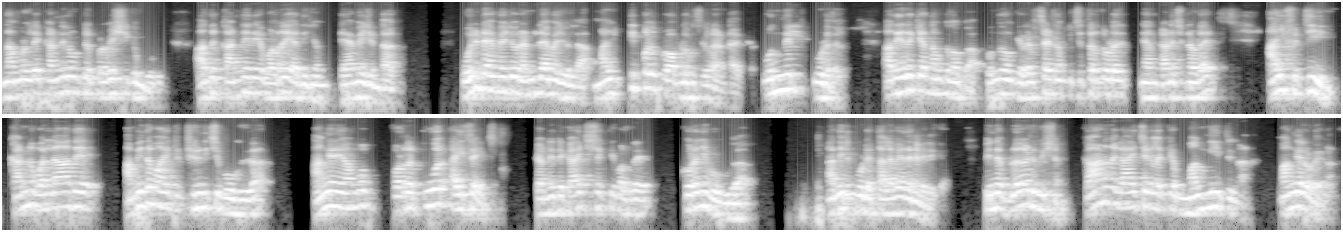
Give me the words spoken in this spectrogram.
നമ്മളുടെ കണ്ണിലോട്ട് പ്രവേശിക്കുമ്പോൾ അത് കണ്ണിനെ വളരെയധികം ഡാമേജ് ഉണ്ടാക്കും. ഒരു ഡാമേജോ രണ്ട് ഡാമേജോ അല്ല മൾട്ടിപ്പിൾ പ്രോബ്ലംസുകൾ ഉണ്ടാക്കുക. ഒന്നിൽ കൂടുതൽ. അത് ഏതൊക്കെയാണ് നമുക്ക് നോക്കാം. ഒന്ന് നോക്കി ലെഫ്റ്റ് സൈഡ് നമുക്ക് ചിത്രത്തോടെ ഞാൻ കാണിച്ചിട്ടുണ്ട് അവിടെ. ഐ ഫിറ്റീൻ കണ്ണ് വല്ലാതെ അമിതമായിട്ട് ക്ഷീണിച്ചു പോകുക. അങ്ങനെയാകുമ്പോൾ വളരെ പുവർ ഐസൈറ്റ് കണ്ണിന്റെ കാഴ്ചശക്തി വളരെ കുറഞ്ഞു പോകുക. അതിൽ കൂടെ തലവേദന വരിക. പിന്നെ ബ്ലേഡ് വിഷൻ കാണുന്ന കാഴ്ചകളൊക്കെ മങ്ങിയിട്ട് കാണും മങ്ങലോടെ കാണും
